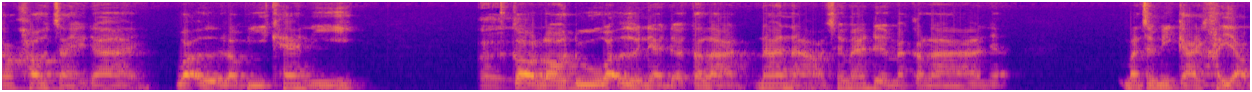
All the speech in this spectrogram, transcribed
ก็เข้าใจได้ ว่าเออเรามีแค่นี้เออก็รอดูว่าเออเนี่ยเดี๋ยวตลาดหน้าหนาวใช่ไหมเดือนมกราเนี่ย มันจะมีการขยับ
